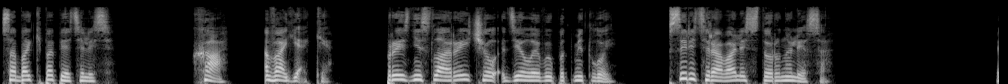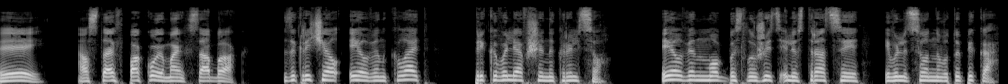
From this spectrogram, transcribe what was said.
Собаки попятились. «Ха! Вояки!» — произнесла Рэйчел, делая выпад метлой. Псы ретировались в сторону леса. «Эй, «Оставь в покое моих собак!» — закричал Элвин Клайд, приковылявший на крыльцо. Элвин мог бы служить иллюстрацией эволюционного тупика.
